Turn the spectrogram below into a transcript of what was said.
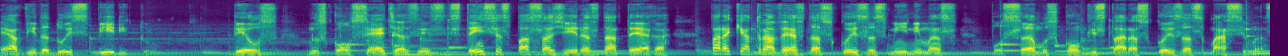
é a vida do espírito. Deus nos concede as existências passageiras da terra para que, através das coisas mínimas, possamos conquistar as coisas máximas.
